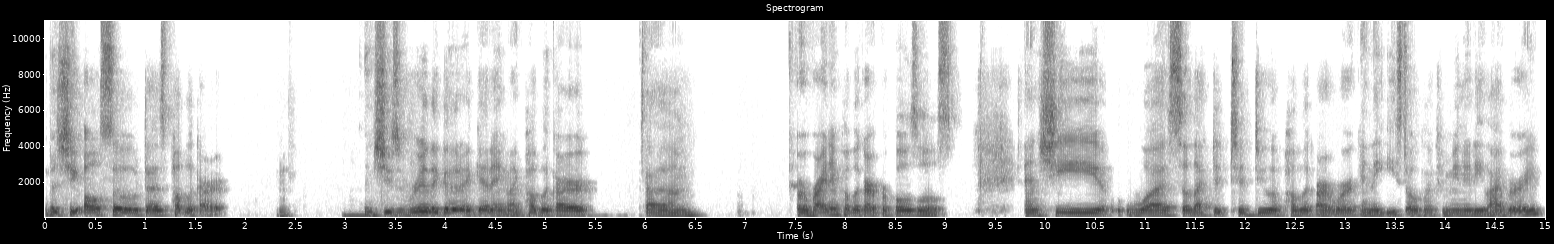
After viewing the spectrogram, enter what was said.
but she also does public art and she's really good at getting like public art um, or writing public art proposals. And she was selected to do a public artwork in the east oakland community library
